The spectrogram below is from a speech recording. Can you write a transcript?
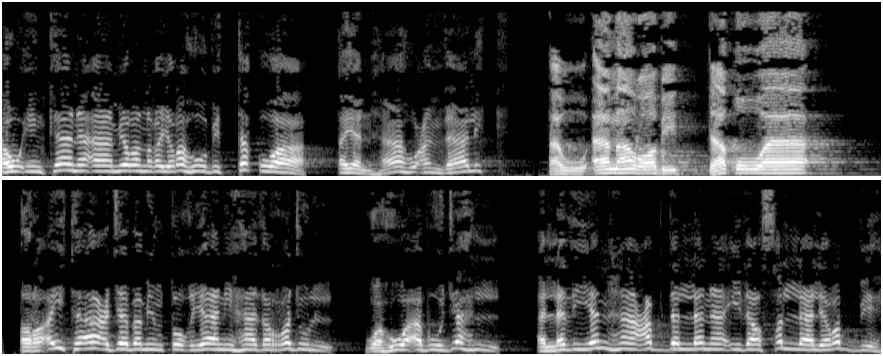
أو إن كان امرا غيره بالتقوى أينهاه عن ذلك؟ أو أمر بالتقوى. أرأيت أعجب من طغيان هذا الرجل وهو أبو جهل الذي ينهى عبدا لنا إذا صلى لربه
